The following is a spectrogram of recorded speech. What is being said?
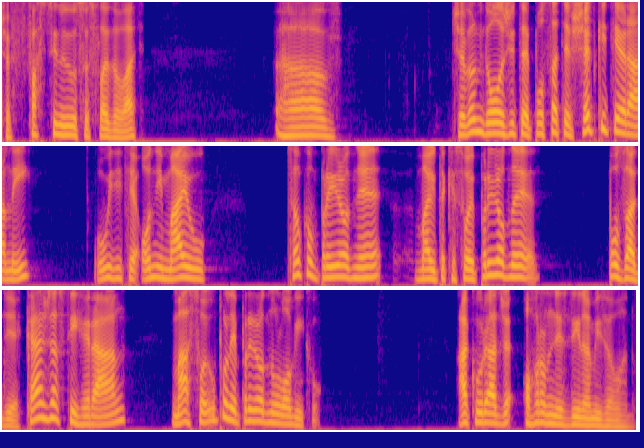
Čo je fascinujúce sledovať. Uh, čo je veľmi dôležité, v podstate všetky tie rany, uvidíte, oni majú celkom prírodne, majú také svoje prírodné pozadie. Každá z tých rán má svoju úplne prírodnú logiku. Akurát, že ohromne zdynamizovanú.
